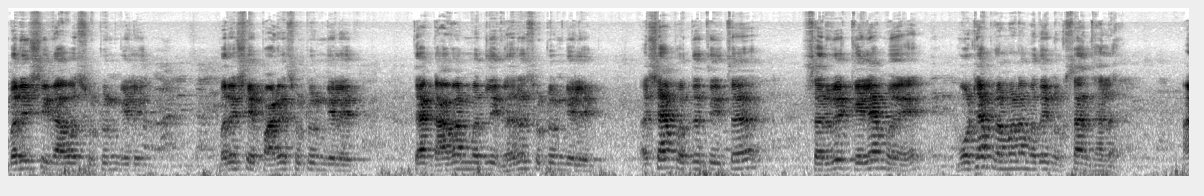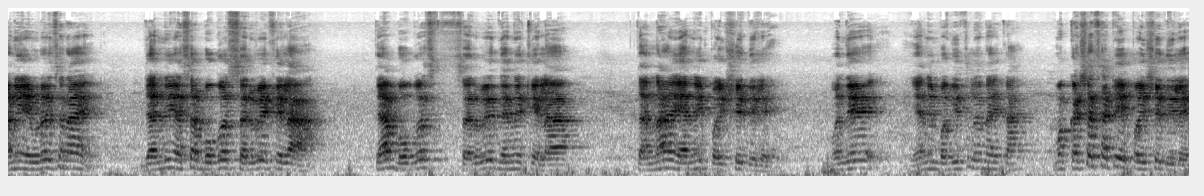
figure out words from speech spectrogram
बरीचशी गावं सुटून गेली बरेचसे पाडे सुटून गेलेत त्या गावांमधली घरं सुटून गेली अशा पद्धतीचं सर्वे केल्यामुळे मोठ्या प्रमाणामध्ये नुकसान झालं. आणि एवढंच नाही ज्यांनी असा बोगस सर्वे केला त्या बोगस सर्वे ज्याने केला त्यांना यांनी पैसे दिले. म्हणजे यांनी बघितलं नाही का? मग कशासाठी हे पैसे दिले?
